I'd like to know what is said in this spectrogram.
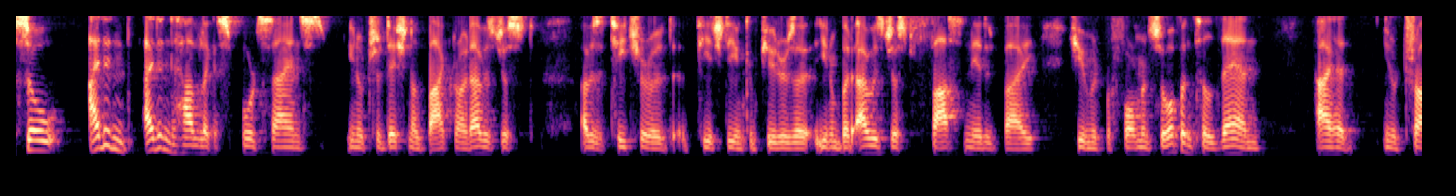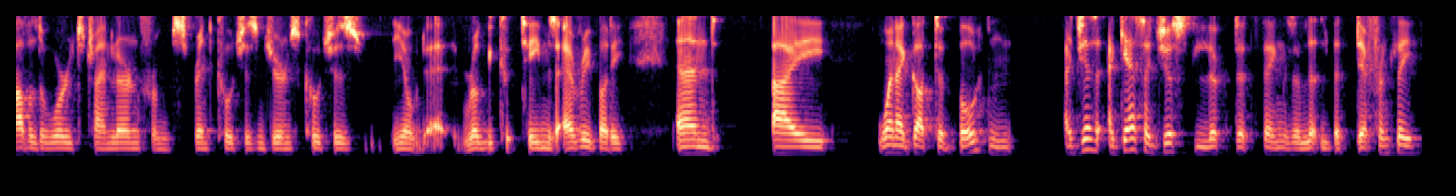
So I didn't I didn't have like a sports science you know traditional background. I was just I was a teacher, a PhD in computers, uh, you know, but I was just fascinated by human performance. So up until then, I had you know, travel the world to try and learn from sprint coaches, endurance coaches, you know, uh, rugby teams, everybody. And I, when I got to Bolton, I just, I guess I just looked at things a little bit differently.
